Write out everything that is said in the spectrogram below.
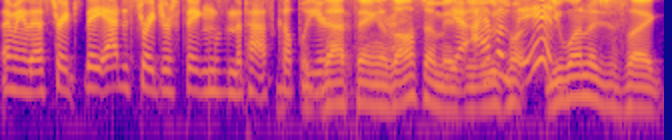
I mean that's straight. They added Stranger Things in the past couple years. that thing is also amazing. Yeah, I you haven't want, been. You want to just like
